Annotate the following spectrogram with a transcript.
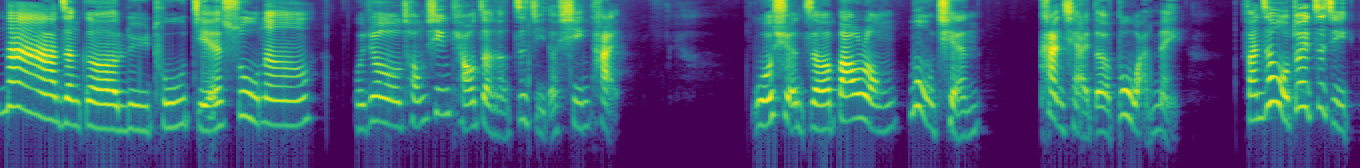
那整个旅途结束呢，我就重新调整了自己的心态。我选择包容目前看起来的不完美，反正我对自己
